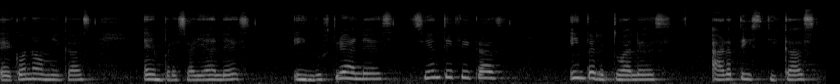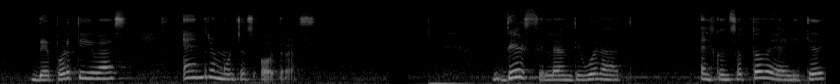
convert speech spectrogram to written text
económicas, empresariales, industriales, científicas, intelectuales, artísticas, deportivas, entre muchas otras. Desde la antigüedad, el concepto de élite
